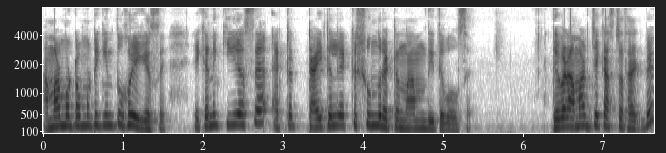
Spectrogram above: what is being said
আমার মোটামুটি কিন্তু হয়ে গেছে। এখানে কি আছে? একটা টাইটেলের একটা সুন্দর একটা নাম দিতে বলছে। তো এবার আমার যে কাজটা থাকবে,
